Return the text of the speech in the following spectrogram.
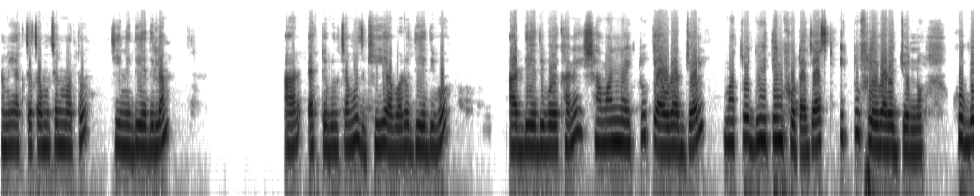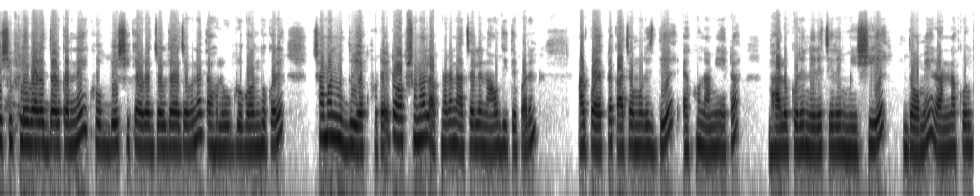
আমি এক চা চামচের মতো চিনি দিয়ে দিলাম। আর এক টেবিল চামচ ঘি আবারও দিয়ে দিব। আর দিয়ে দিব এখানে সামান্য একটু কেওড়ার জল, মাত্র দুই তিন ফোঁটা, জাস্ট একটু ফ্লেভারের জন্য। খুব বেশি ফ্লেভারের দরকার নেই, খুব বেশি কেওড়ার জল দেওয়া যাবে না, তাহলে উগ্র গন্ধ করে সামান্য দুই এক ফোঁটা। এটা অপশনাল, আপনারা না চাইলে নাও দিতে পারেন। আর কয়েকটা কাঁচামরিচ দিয়ে এখন আমি এটা ভালো করে নেড়ে চেড়ে মিশিয়ে দমে রান্না করব।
